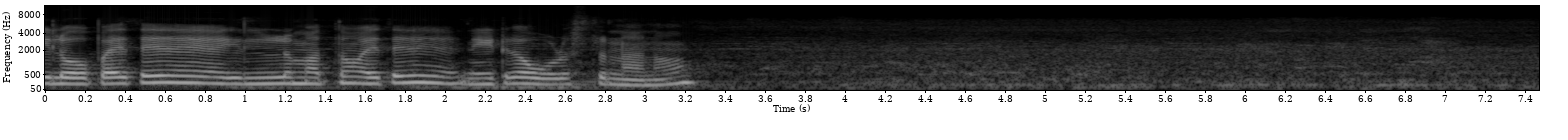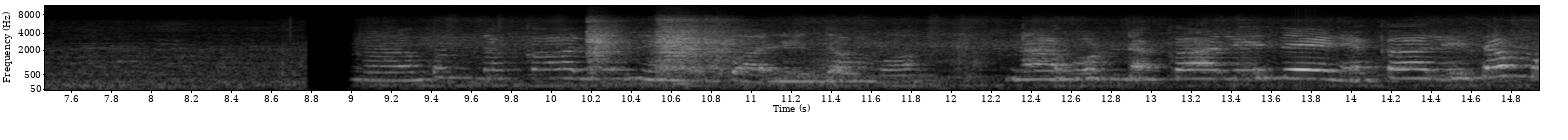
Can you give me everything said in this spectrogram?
ఈ లోపు అయితే ఇల్లు మొత్తం అయితే నీట్గా ఊడుస్తున్నాను నా గుండె కాలిదే కాలిదమ్మ. నా గుండె కాలిదేనే కాలిదమ్మ.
